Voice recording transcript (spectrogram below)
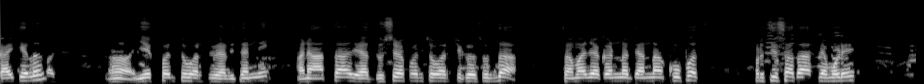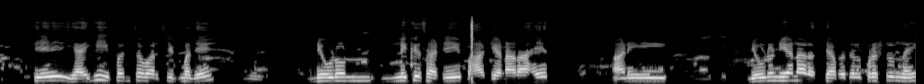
काय केलं? हा एक पंचवार्षिक झाली त्यांनी. आणि आता या दुसऱ्या पंचवार्षिक सुद्धा समाजाकडनं त्यांना खूपच प्रतिसाद असल्यामुळे ते ह्याही पंचवार्षिकमध्ये निवडणुकीसाठी भाग घेणार आहेत. आणि निवडून येणारच त्याबद्दल प्रश्न नाही.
